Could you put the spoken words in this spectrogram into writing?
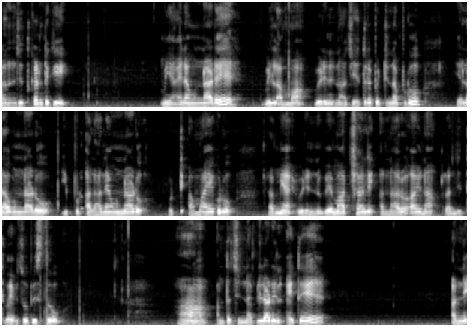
రంజిత్ కంటికి. మీ ఆయన ఉన్నాడే వీళ్ళ అమ్మ వీడిని నా చేతిలో పెట్టినప్పుడు ఎలా ఉన్నాడో ఇప్పుడు అలానే ఉన్నాడు ఒట్టి అమాయకుడు. రమ్య వీడిని నువ్వే మార్చాలి అన్నారు ఆయన రంజిత్ వైపు చూపిస్తూ. అంత చిన్న పిల్లాడిని అయితే అన్ని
